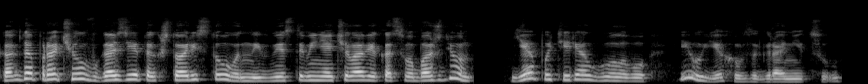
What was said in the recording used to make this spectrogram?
когда прочел в газетах, что арестованный вместо меня человек освобожден, я потерял голову и уехал за границу.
